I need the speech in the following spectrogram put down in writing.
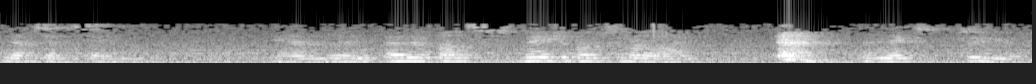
And that was devastating. And then other bumps, major bumps in my life the next two years.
